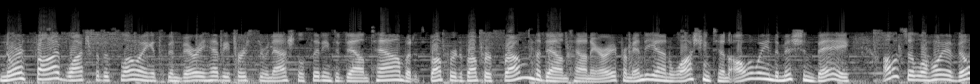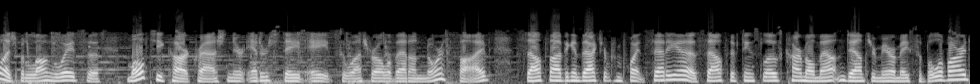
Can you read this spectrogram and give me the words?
North 5, watch for the slowing. It's been very heavy first through National City to downtown, but it's bumper to bumper from the downtown area, from India and Washington all the way into Mission Bay, almost to La Jolla Village, but along the way it's multi-car crash near Interstate 8. So watch for all of that on North 5. South 5 again back to from Poinsettia. South 15 slows Carmel Mountain down through Mira Mesa Boulevard.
